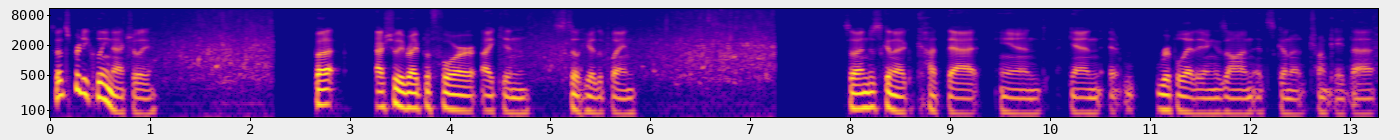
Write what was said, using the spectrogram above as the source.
So it's pretty clean actually. But actually right before I can still hear the plane. So I'm just gonna cut that and again, it, ripple editing is on, it's gonna truncate that.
